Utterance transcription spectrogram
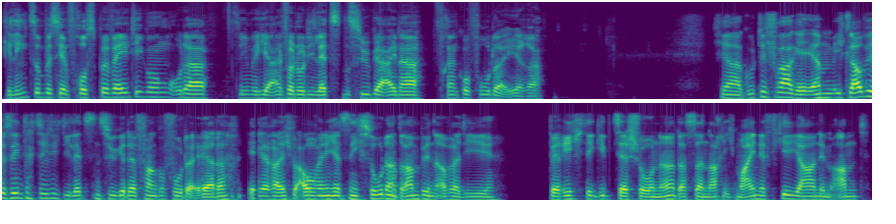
gelingt so ein bisschen Frustbewältigung oder sehen wir hier einfach nur die letzten Züge einer Frankofoda-Ära? Ja, gute Frage. Ähm, ich glaube, wir sehen tatsächlich die letzten Züge der Frankofoda-Ära. Auch wenn ich jetzt nicht so nah dran bin, aber die Berichte gibt's ja schon, ne, dass er nach, ich meine, vier Jahren im Amt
